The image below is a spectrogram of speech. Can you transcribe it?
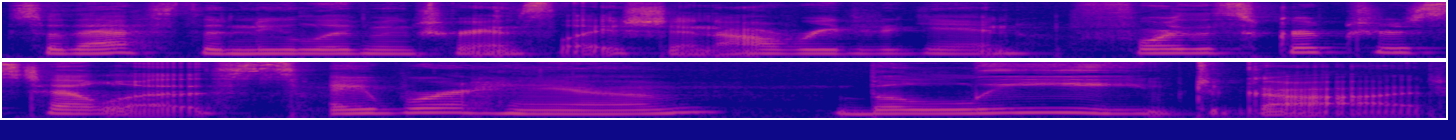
so that's the New Living Translation. I'll read it again. For the scriptures tell us Abraham believed God,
